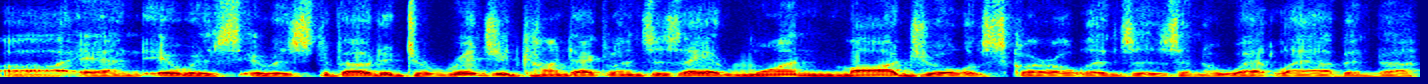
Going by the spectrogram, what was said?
Uh, and it was it was devoted to rigid contact lenses. They had one module of scleral lenses in a wet lab, and uh,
